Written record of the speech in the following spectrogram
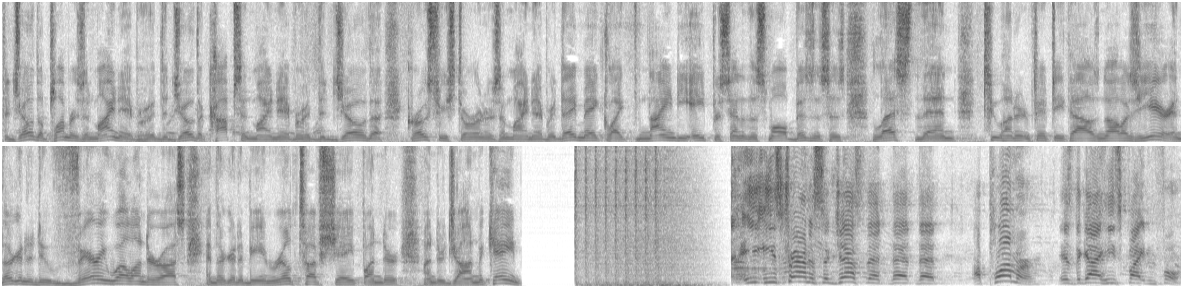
The Joe the plumbers in my neighborhood, the Joe the cops in my neighborhood, the Joe the grocery store owners in my neighborhood, they make like 98% of the small businesses less than $250,000 a year. And they're going to do very well under us, and they're going to be in real tough shape under, under John McCain he's trying to suggest that, that, that a plumber is the guy he's fighting for.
